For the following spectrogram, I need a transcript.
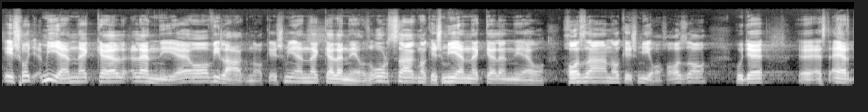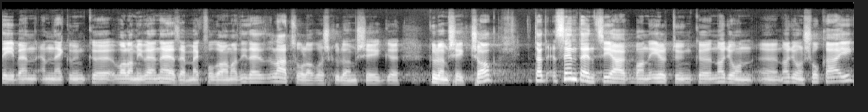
és hogy milyennek kell lennie a világnak, és milyennek kell lennie az országnak, és milyennek kell lennie a hazának, és mi a haza. Ugye ezt Erdélyben nekünk valamivel nehezen megfogalmazni, de ez látszólagos különbség, különbség csak. Tehát szentenciákban éltünk nagyon, nagyon sokáig,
